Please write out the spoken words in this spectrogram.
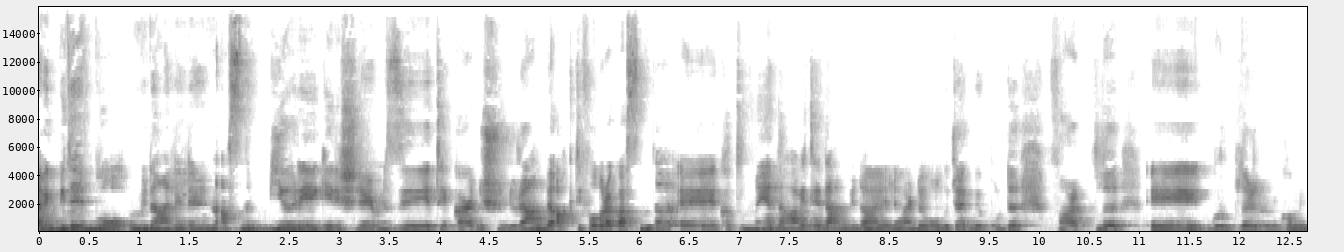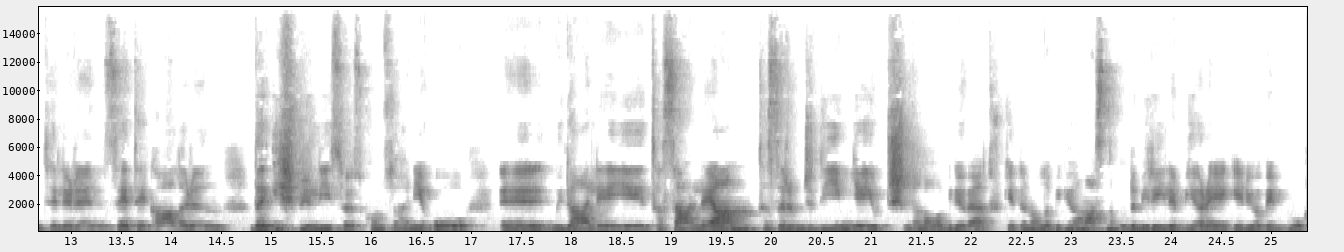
Evet bir de bu müdahalelerin aslında bir araya gelişlerimizi tekrar düşündüren ve aktif olarak aslında e, katılmaya davet eden müdahaleler de olacak ve burada farklı e, grupların, komünitelerin, STK'ların da işbirliği söz konusu. Hani o e, müdahaleyi tasarlayan tasarımcı diyeyim ya yurt dışından olabiliyor veya Türkiye'den olabiliyor ama aslında burada biriyle bir araya geliyor ve bu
